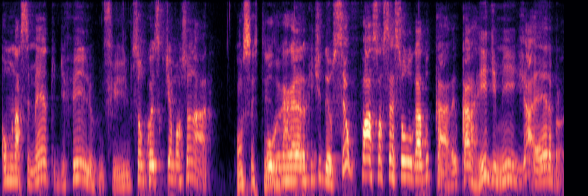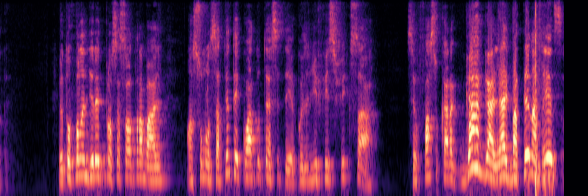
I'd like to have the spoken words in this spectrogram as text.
como nascimento de filho, filho. são coisas que te emocionaram. Com certeza. Ou a galera que te deu. Se eu faço acesso ao lugar do cara e o cara ri de mim, já era, brother. Eu tô falando de direito processual do trabalho, uma súmula 74 do TST, é coisa difícil de fixar. Se eu faço o cara gargalhar e bater na mesa,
